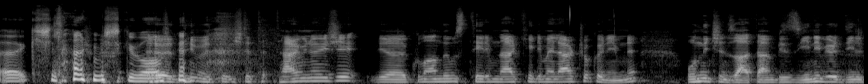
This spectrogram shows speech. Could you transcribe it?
e, kişilermiş gibi oluyor. evet değil mi? İşte terminoloji e, kullandığımız terimler, kelimeler çok önemli. Onun için zaten biz yeni bir dil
